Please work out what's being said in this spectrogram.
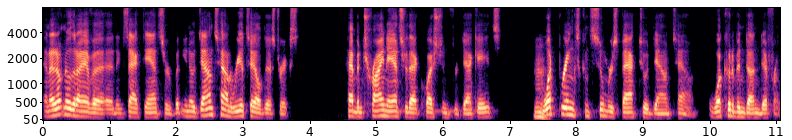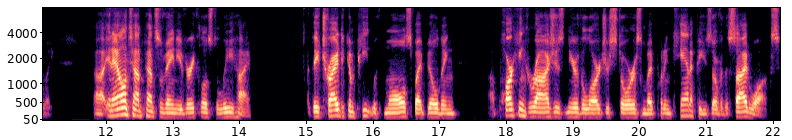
and I don't know that I have a, an exact answer. But you know, downtown retail districts have been trying to answer that question for decades. Hmm. What brings consumers back to a downtown? What could have been done differently? Uh, in Allentown, Pennsylvania, very close to Lehigh, they tried to compete with malls by building uh, parking garages near the larger stores and by putting canopies over the sidewalks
